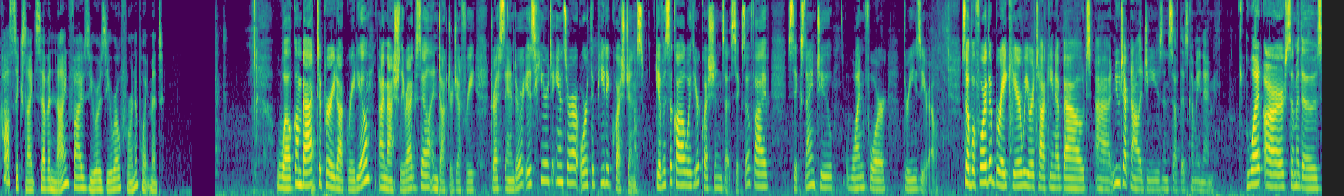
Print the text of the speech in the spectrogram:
Call 697 9500 for an appointment. Welcome back to Prairie Doc Radio. I'm Ashley Ragsdale, and Dr. Jeffry Dressander is here to answer our orthopedic questions. Give us a call with your questions at 605 692 1430. So, before the break here, we were talking about uh, new technologies and stuff that's coming in. What are some of those?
